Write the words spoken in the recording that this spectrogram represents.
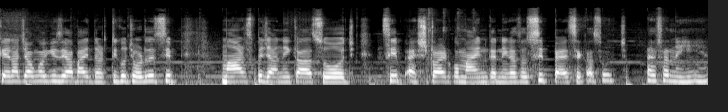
कहना चाहूँगा कि यार भाई धरती को छोड़ दे, सिर्फ़ मार्स पे जाने का सोच, सिर्फ़ एस्ट्रॉयड को माइन करने का सोच, सिर्फ़ पैसे का सोच, ऐसा नहीं है।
